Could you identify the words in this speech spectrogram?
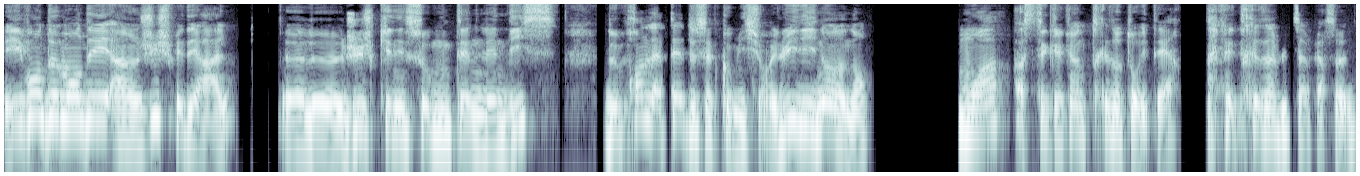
Et ils vont demander à un juge fédéral, euh, le juge Keneso Mountain Landis, de prendre la tête de cette commission. Et lui il dit non, non, non. Moi, ah, c'était quelqu'un de très autoritaire, très imbu de sa personne.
